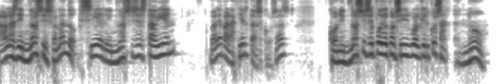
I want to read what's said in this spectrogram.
hablas de hipnosis, Fernando. Sí, el hipnosis está bien, ¿vale? Para ciertas cosas. ¿Con hipnosis se puede conseguir cualquier cosa? No.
